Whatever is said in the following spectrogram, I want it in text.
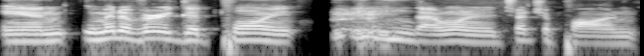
And you made a very good point that i wanted to touch upon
